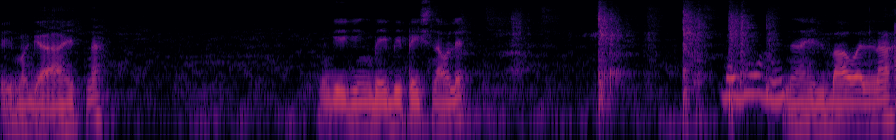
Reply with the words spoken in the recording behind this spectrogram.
Okay, mag-aahit na. Magiging baby face na ulit. Baby. Dahil bawal na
